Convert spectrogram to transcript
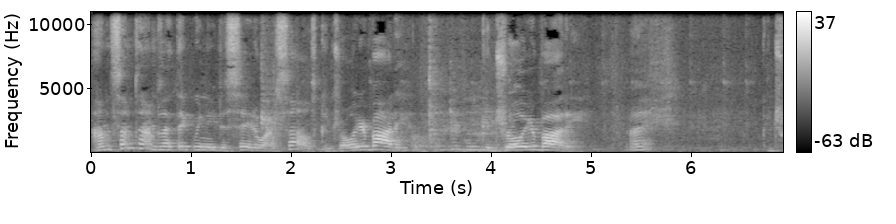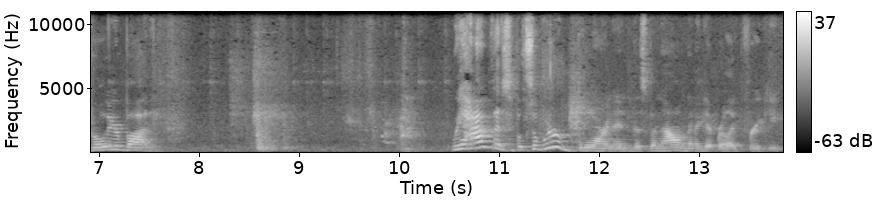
Um, sometimes I think we need to say to ourselves, Control your body, control your body, right? Control your body. We have this, but so we were born into this, but now I'm going to get really freaky.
